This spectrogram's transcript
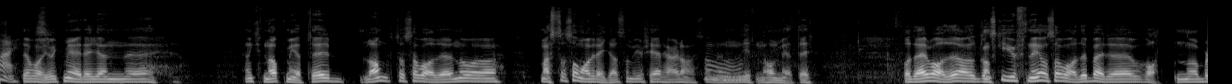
Nei. Det var jo ikke mer enn en, eh, en knapp meter langt, og så var det noe mest av samme bredda som vi ser her, da, som en Mhm. liten halvmeter. Og der var det ganske djupt ned, og så var det bare vann og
